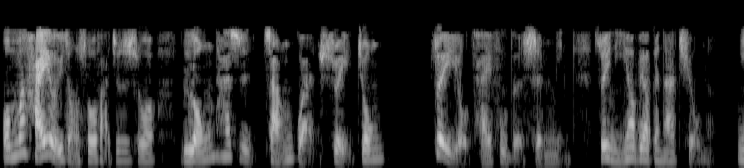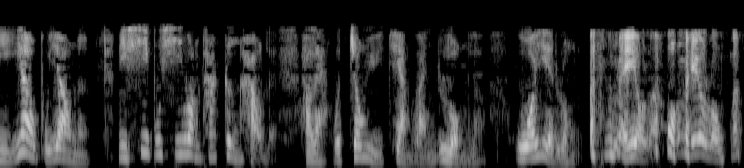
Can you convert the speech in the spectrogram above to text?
我们还有一种说法，就是说龙它是掌管水中最有财富的神明，所以你要不要跟他求呢？你要不要呢？你希不希望他更好呢？好了，我终于讲完龙了，我也龙 没有了，我没有龙了。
